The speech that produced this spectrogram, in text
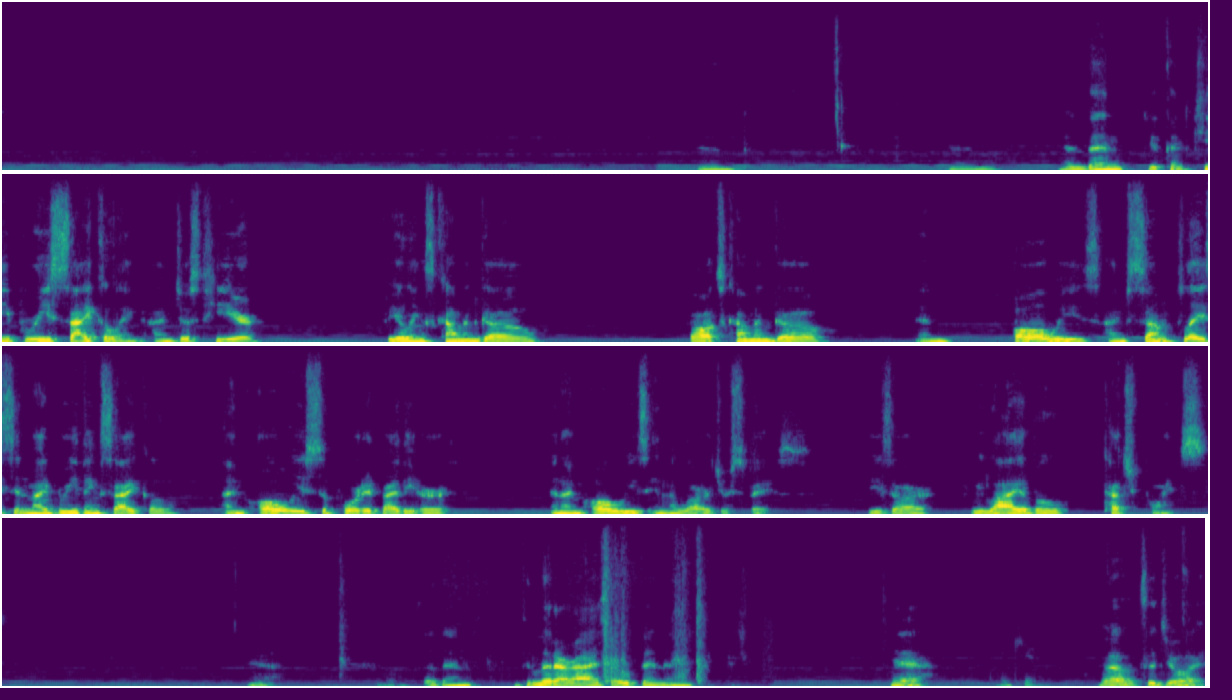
And, and And then you can keep recycling. I'm just here. Feelings come and go. Thoughts come and go. And always, I'm someplace in my breathing cycle. I'm always supported by the earth. And I'm always in a larger space. These are reliable touch points. Yeah. So then we can let our eyes open and yeah, Thank you. well, it's a joy.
